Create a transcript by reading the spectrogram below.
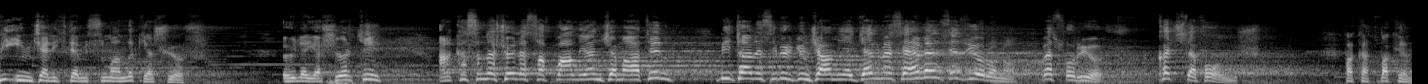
bir incelikte Müslümanlık yaşıyor. Öyle yaşıyor ki arkasında şöyle saf bağlayan cemaatin bir tanesi bir gün camiye gelmese hemen seziyor onu ve soruyor. Kaç defa olmuş? Fakat bakın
